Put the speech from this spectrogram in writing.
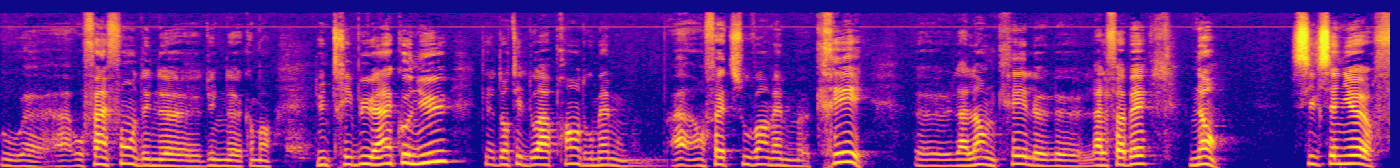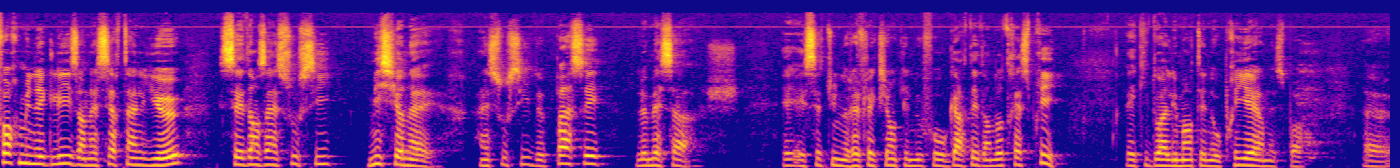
ou euh, au fin fond d'une tribu inconnue dont il doit apprendre, ou même, en fait, souvent même créer euh, la langue, créer l'alphabet. Non. Si le Seigneur forme une église en un certain lieu, c'est dans un souci missionnaire, un souci de passer le message. Et, c'est une réflexion qu'il nous faut garder dans notre esprit et qui doit alimenter nos prières, n'est-ce pas? Euh,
